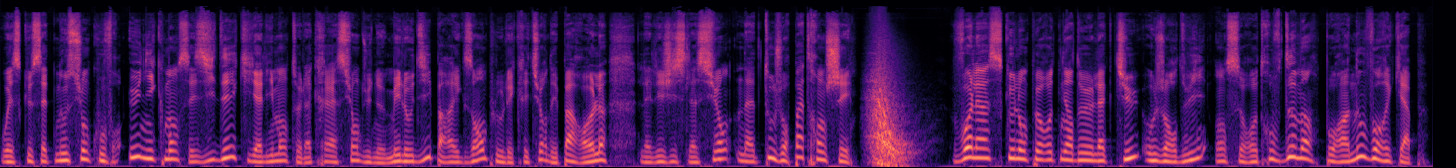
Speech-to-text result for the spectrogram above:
Ou est-ce que cette notion couvre uniquement ces idées qui alimentent la création d'une mélodie par exemple ou l'écriture des paroles? La législation n'a toujours pas tranché. Voilà ce que l'on peut retenir de l'actu. Aujourd'hui, on se retrouve demain pour un nouveau récap.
